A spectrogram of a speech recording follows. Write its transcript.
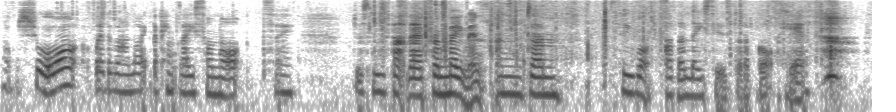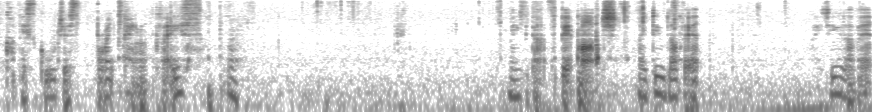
Not sure whether I like the pink lace or not, so just leave that there for a moment and um, see what other laces that I've got here. I've got this gorgeous bright pink lace. Oh. Maybe that's a bit much. I do love it. I do love it.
